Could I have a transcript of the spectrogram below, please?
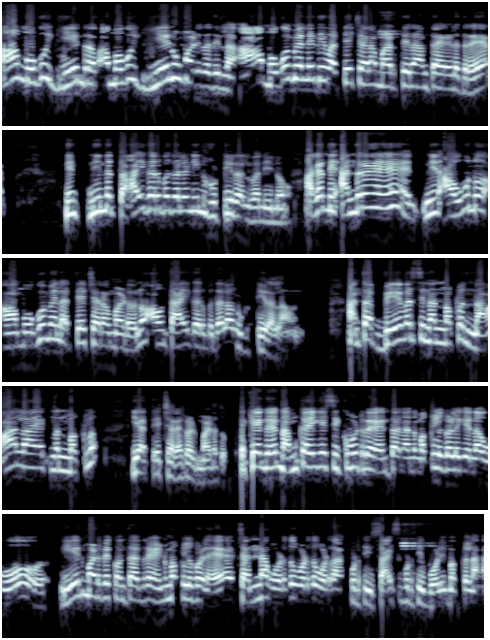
ಆ ಮಗು ಏನ್ರ, ಆ ಮಗು ಏನು ಮಾಡಿರೋದಿಲ್ಲ. ಆ ಮಗು ಮೇಲೆ ನೀವು ಅತ್ಯಾಚಾರ ಮಾಡ್ತೀರಾ ಅಂತ ಹೇಳಿದ್ರೆ ನಿನ್ನ ತಾಯಿ ಗರ್ಭದಲ್ಲಿ ನೀನ್ ಹುಟ್ಟಿರಲ್ವಾ ನೀನು? ಹಾಗೆ ಅಂದ್ರೆ ಅವನು ಆ ಮಗು ಮೇಲೆ ಅತ್ಯಾಚಾರ ಮಾಡೋನು, ಅವ್ನ ತಾಯಿ ಗರ್ಭದಲ್ಲಿ ಅವ್ನು ಹುಟ್ಟಿರಲ್ಲ ಅವನು. ಅಂತ ಬೇವರ್ಸಿ ನನ್ ಮಕ್ಳು ನಾಲಾಯಕ್ ನನ್ ಮಕ್ಳು ಈ ಅತ್ಯಾಚಾರಗಳು ಮಾಡೋದು. ಯಾಕೆಂದ್ರೆ ನಮ್ ಕೈಗೆ ಸಿಕ್ಬಿಟ್ರೆ ಅಂತ ನನ್ನ ಮಕ್ಳುಗಳಿಗೆ ನಾವು ಏನ್ ಮಾಡ್ಬೇಕು ಅಂತ ಅಂದ್ರೆ ಹೆಣ್ಮಕ್ಳುಗಳೇ ಚೆನ್ನಾಗಿ ಒಡೆದು ಹೊಡೆದು ಹೊಡೆದು ಹಾಕ್ಬಿಡ್ತೀವಿ, ಸಾಯಿಸ್ಬಿಡ್ತೀವಿ ಬೋಳಿ ಮಕ್ಕಳನ್ನ.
